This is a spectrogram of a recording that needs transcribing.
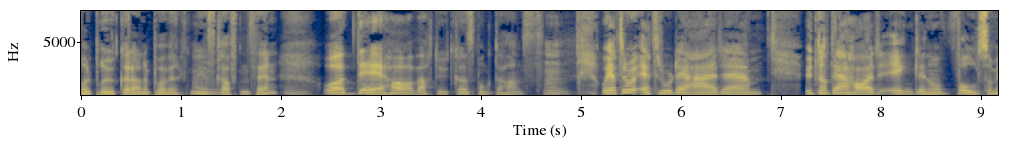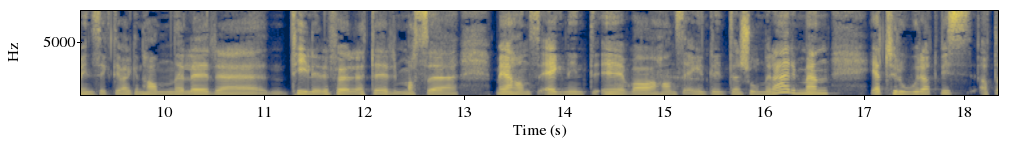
folk bruker denne påvirkningskraften mm. sin, mm. og at det har vært utgangspunktet hans. Mm. Og jeg tror, jeg tror, det er uh, Uten at jeg har egentlig noe voldsom innsikt i verken han eller uh, tidligere før etter masse med hans egne, uh, hva hans egentlige intensjoner er, men jeg tror at hvis at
